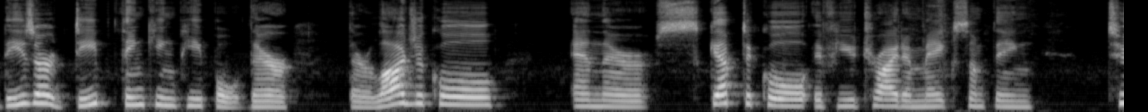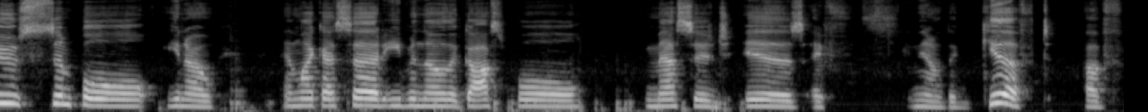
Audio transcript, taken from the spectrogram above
these are deep thinking people. They're they're logical and they're skeptical if you try to make something too simple you know. And like i said even though the gospel message is a you know the gift of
